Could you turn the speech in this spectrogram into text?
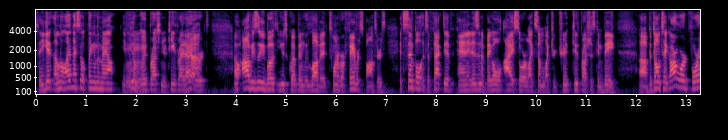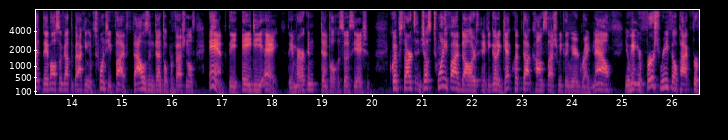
So you get a little, nice little thing in the mail. You feel good brushing your teeth right afterwards. Now, obviously, we both use Quip and we love it. It's one of our favorite sponsors. It's simple, it's effective, and it isn't a big old eyesore like some electric toothbrushes can be. Uh, but don't take our word for it. They've also got the backing of 25,000 dental professionals and the ADA, the American Dental Association. Quip starts at just $25, and if you go to getquip.com slash weeklyweird right now, you'll get your first refill pack for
